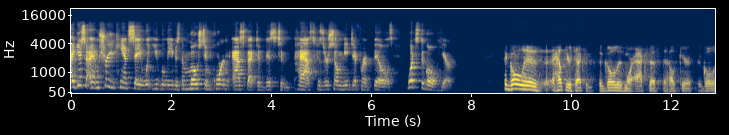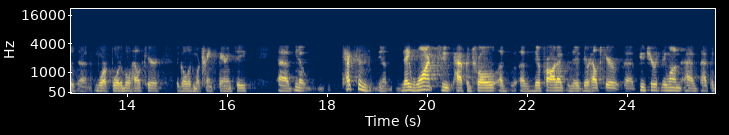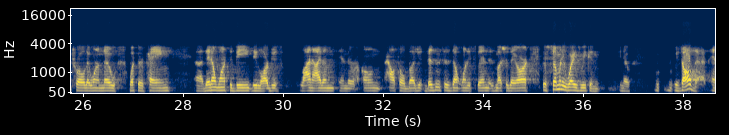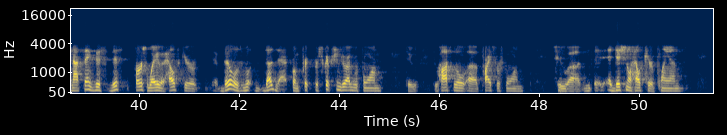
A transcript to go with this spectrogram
I guess I'm sure you can't say what you believe is the most important aspect of this to pass because there's so many different bills. What's the goal here? The goal is healthier Texans. The goal is more access to healthcare. The goal is uh, more affordable healthcare. The goal is more transparency. Uh, you know, Texans, you know, they want to have control of, of their product, their, their healthcare uh, future. They want to have, have control. They want to know what they're paying. Uh, they don't want to be the largest line item in their own household budget. Businesses don't want to spend as much as they are. There's so many ways we can, you know, resolve that. And I think this this first wave of healthcare bills does that, from pre- prescription drug reform to to hospital uh, price reform to uh, additional healthcare plans,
